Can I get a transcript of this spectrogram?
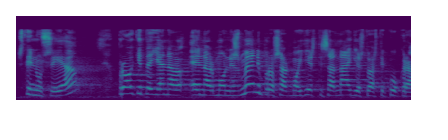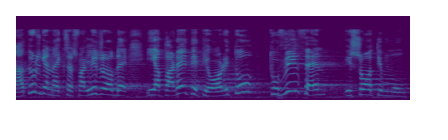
Στην ουσία, Πρόκειται για εναρμονισμένη προσαρμογή στις ανάγκες του αστικού κράτους για να εξασφαλίζονται οι απαραίτητοι όροι του, του δίθεν ισότιμου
